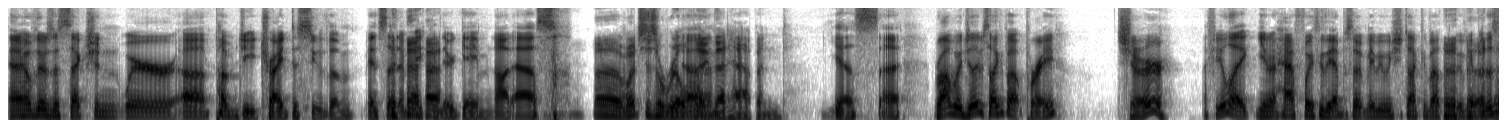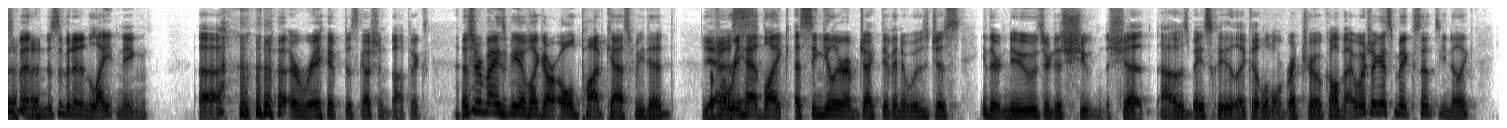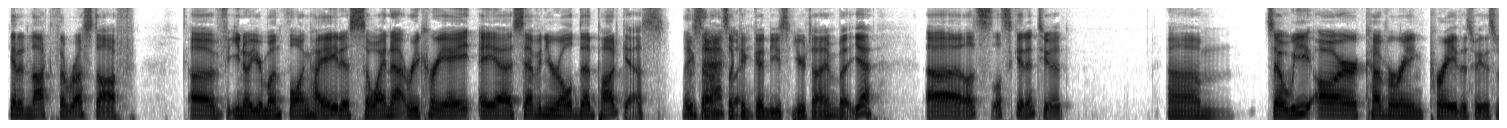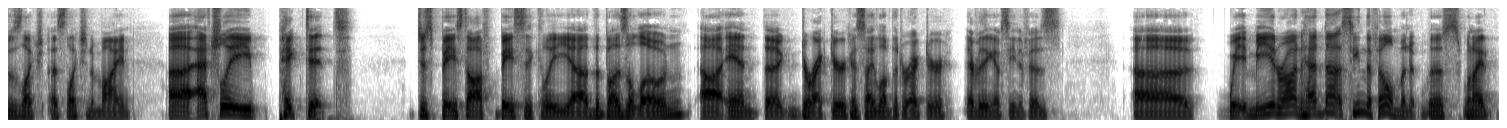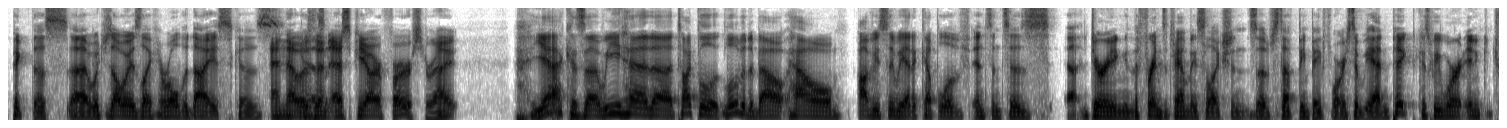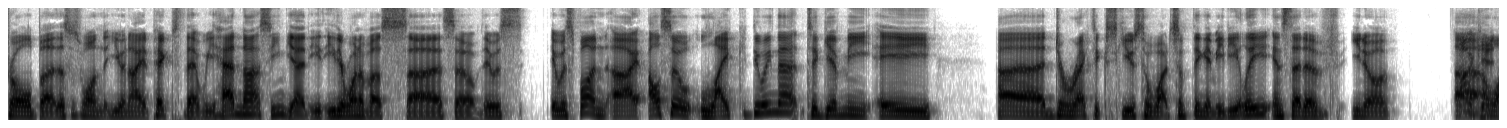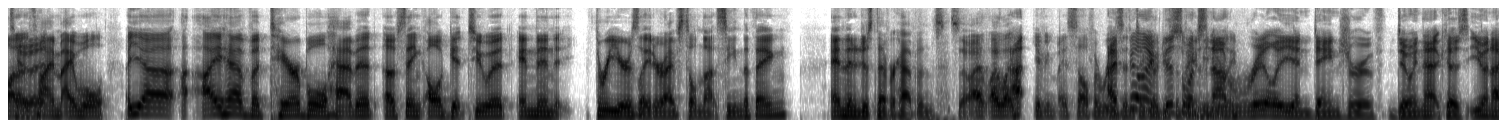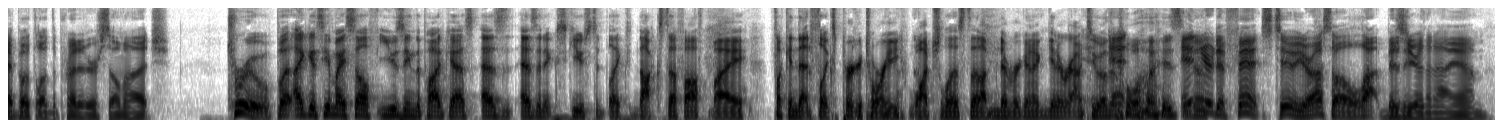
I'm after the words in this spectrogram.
and I hope there's a section where uh, PUBG tried to sue them instead of making their game not ass. Uh, which is a real Uh, thing that happened. yes, uh, Ron, would you like to talk about Prey? Sure. I feel like you know halfway through the episode, maybe we should talk about the movie. But this has been this has been an enlightening uh, array of discussion topics. This reminds me of like our old podcast we did before we had like a singular objective, and it was just either news or just shooting the shit. Uh, it was basically like a little retro callback, which I guess makes sense. You know, like you got to knock the rust off of you know your month long hiatus. So why not recreate a uh, seven year old dead podcast? That sounds like a good use of your time. But yeah, uh, let's let's get into it. Um, so we are covering Prey this week. This was like a selection of mine. Uh, actually picked it just based off basically uh, the buzz alone uh, and the director because I love the director. Everything I've seen of his. Uh, we, me and Ron had not seen the film when it was when I picked this, uh, which is always like a roll the dice because And that was an SPR first, right? yeah, because uh, we had uh, talked a little, little bit about how obviously we had a couple of instances uh, during the friends and family selections of stuff being paid for. He said we hadn't picked because we weren't in control, but this was one that you and I had picked that we had not seen yet, e- either one of us. Uh, so it was it was fun. Uh, I also like doing that to give me a uh, direct excuse to watch something immediately instead of you know uh, a lot of the it. time I will yeah I- I have a terrible habit of saying I'll get to it and then three years later I've still not seen the thing and then it just never happens so I, I like I- giving myself a reason feel to go like do this something one's not really in danger of doing that because you and I both love the Predator so much. True but I could see myself using the podcast as as an excuse to like knock stuff off my fucking Netflix purgatory watch list that I'm never gonna get around to In- otherwise you In know? your defense, too, you're also a lot busier than I am.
